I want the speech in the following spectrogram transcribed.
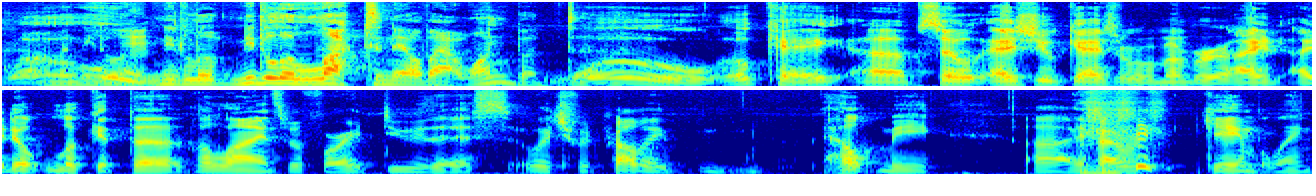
I'm gonna need a, little, need a little need a little luck to nail that one, but uh, Whoa. Okay. Uh, so as you guys will remember, I, I don't look at the, the lines before I do this, which would probably help me uh, if I were gambling.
